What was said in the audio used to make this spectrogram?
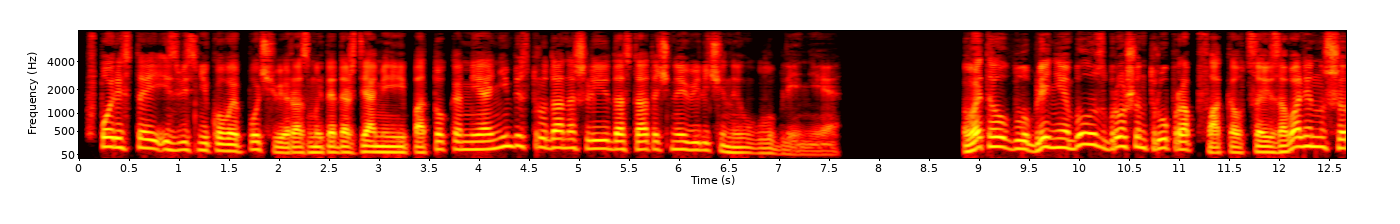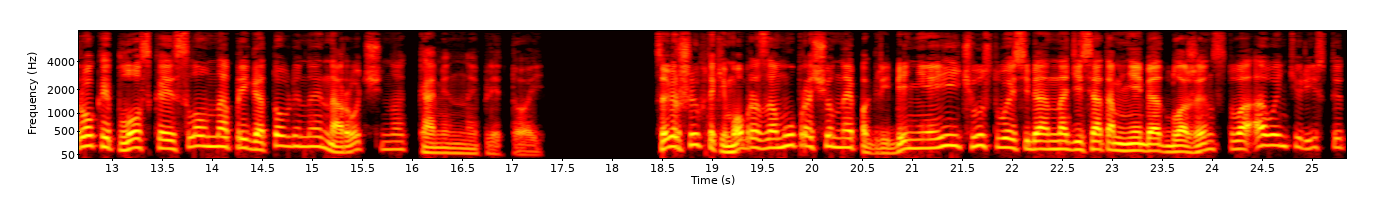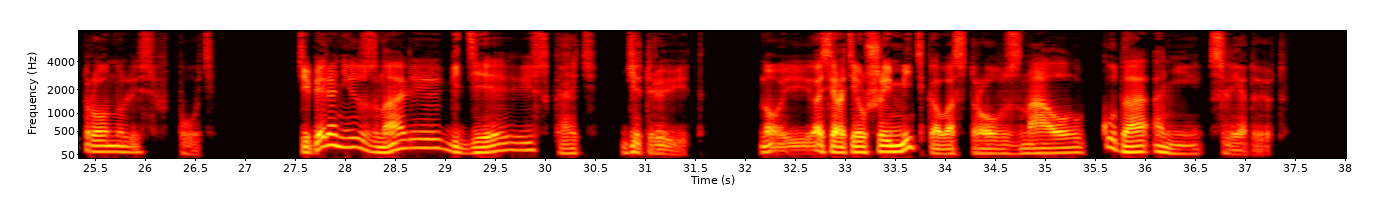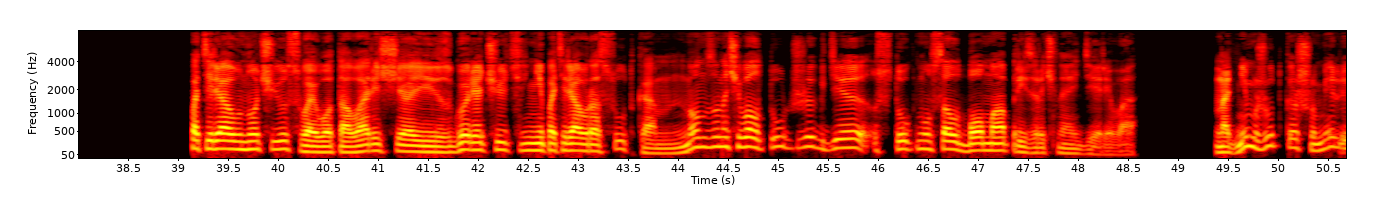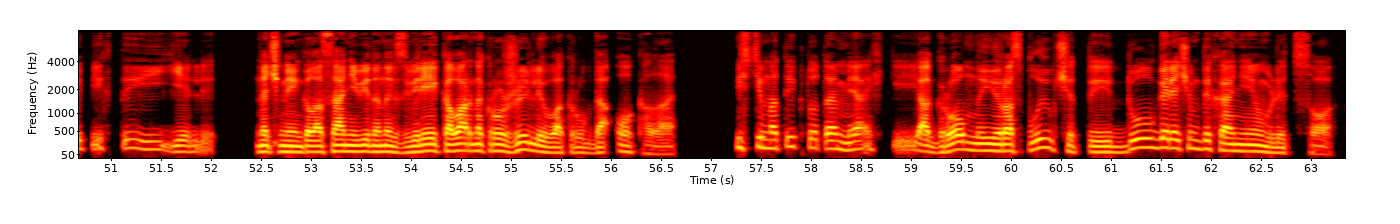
В пористой известняковой почве, размытой дождями и потоками, они без труда нашли достаточной величины углубления. В это углубление был сброшен труп рабфаковца и завален широкой плоской, словно приготовленной нарочно каменной плитой. Совершив таким образом упрощенное погребение и чувствуя себя на десятом небе от блаженства, авантюристы тронулись в путь. Теперь они знали, где искать Детрюит. Но и осиротевший Митька Востров знал, куда они следуют. Потеряв ночью своего товарища и с горя чуть не потеряв рассудка, он заночевал тут же, где стукнулся лбом о призрачное дерево. Над ним жутко шумели пихты и ели. Ночные голоса невиданных зверей коварно кружили вокруг да около. Из темноты кто-то мягкий, огромный и расплывчатый дул горячим дыханием в лицо.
